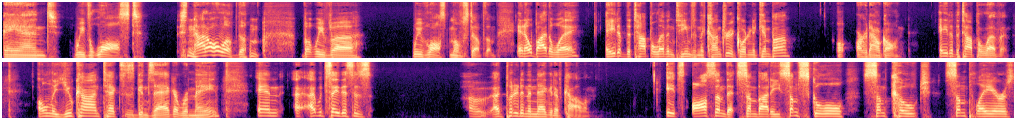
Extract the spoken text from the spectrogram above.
and we've lost not all of them, but we've uh, we've lost most of them. And oh, by the way, eight of the top eleven teams in the country, according to KenPom, are now gone. Eight of the top 11. Only UConn, Texas, Gonzaga remain. And I, would say this is, uh, I'd put it in the negative column. It's awesome that somebody, some school, some coach, some players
